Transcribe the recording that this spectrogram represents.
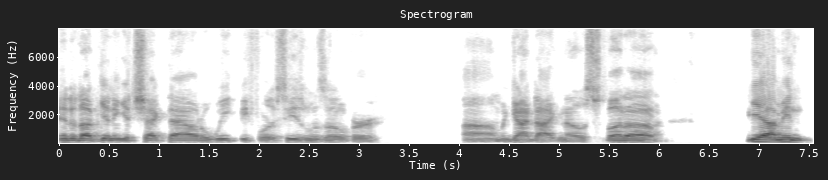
ended up getting it checked out a week before the season was over. Um, and got diagnosed, but uh, yeah, I mean,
